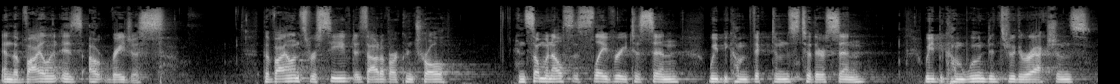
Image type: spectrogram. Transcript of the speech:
and the violent is outrageous. The violence received is out of our control. In someone else's slavery to sin, we become victims to their sin. We become wounded through their actions.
